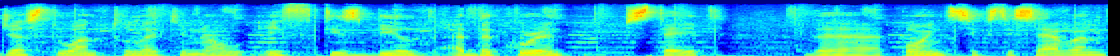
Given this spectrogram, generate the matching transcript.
just want to let you know if this build at the current state the 0.67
